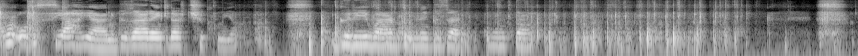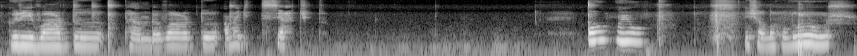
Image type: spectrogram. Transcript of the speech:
Ama o da siyah yani. Güzel renkler çıkmıyor. Gri vardı ne güzel. Burada. Gri vardı. Pembe vardı. Ama gitti siyah çıktı. olmuyor. İnşallah olur.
